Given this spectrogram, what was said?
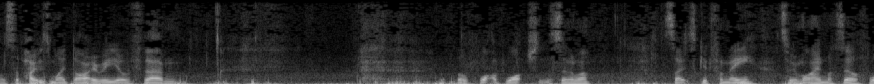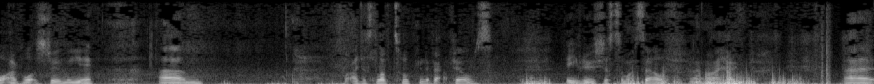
I suppose, my diary of um, of what I've watched at the cinema. So it's good for me to remind myself what I've watched during the year. Um, but I just love talking about films, even if it's just to myself, and I hope uh,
